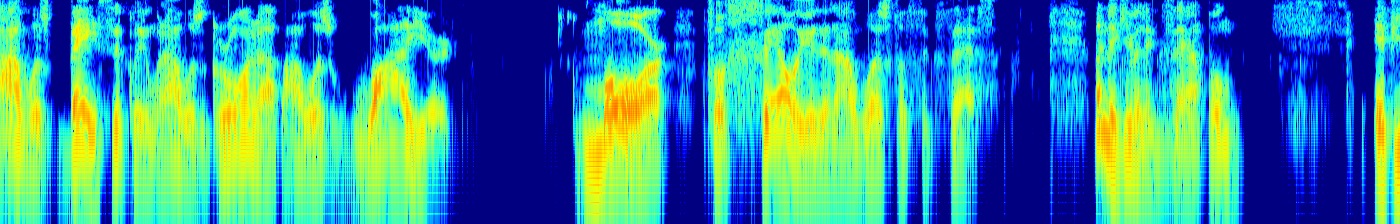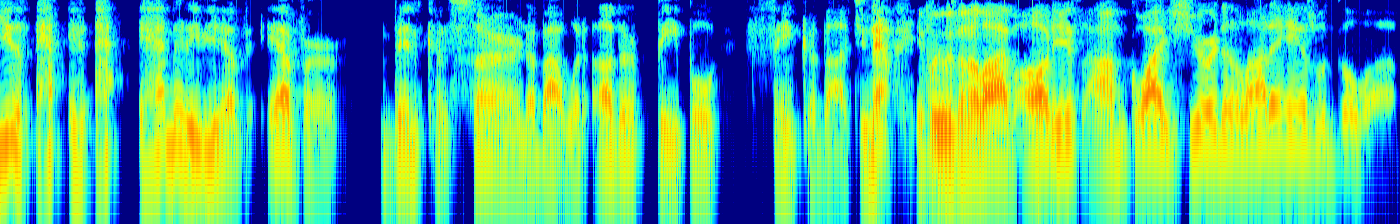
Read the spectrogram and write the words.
I was basically when I was growing up, I was wired more for failure than I was for success. Let me give an example. If you, how many of you have ever been concerned about what other people think about you? Now, if we was in a live audience, I'm quite sure that a lot of hands would go up.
